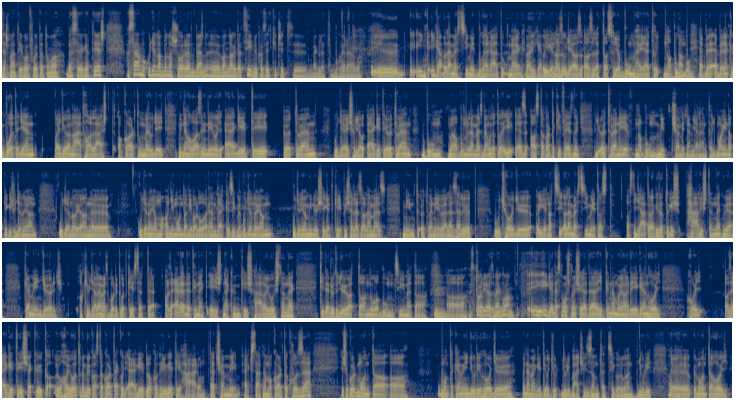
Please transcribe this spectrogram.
Pénzes Mátéval folytatom a beszélgetést. A számok ugyanabban a sorrendben vannak, de a címük az egy kicsit meg lett buherálva. Ö, Inkább a lemez címét buheráltuk meg. Ja, igen, igen, az igen, ugye az, az lett az, hogy a boom helyett, hogy na boom. Na boom. Ebbe, ebbe nekünk volt egy ilyen, egy olyan áthallást akartunk, mert ugye itt mindenhol az mindig, hogy LGT 50, ugye, és hogy a LGT 50, boom, a boom lemez bemutató, ez azt akarta kifejezni, hogy, hogy 50 év, na boom, mit, semmit nem jelent, hogy mai napig is ugyanolyan, ugyanolyan, ö, ugyanolyan annyi mondani valóval rendelkezik, meg ugyanolyan ugyanolyan minőséget képvisel ez a lemez, mint 50 évvel ezelőtt, úgyhogy igen, a, cí- a lemez címét azt, azt így átalakítottuk, és hál' Istennek, mivel Kemény György aki ugye a lemezborítót készítette az eredetinek és nekünk is, hála jó Istennek, kiderült, hogy ő adta annó a Boom címet a... Hmm. a, A sztori az a, megvan? Igen, ezt most mesélte el egyébként nem olyan régen, hogy, hogy az LGT-sek, ők, ha jól tudom, ők azt akarták, hogy LGT, Lokon UGT 3, tehát semmi extrát nem akartak hozzá, és akkor mondta a mondta Kemény Gyuri, hogy nem engedi, hogy Gyuri- Gyuri bácsizzam, tehát szigorúan Gyuri. Okay. Ő mondta, hogy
